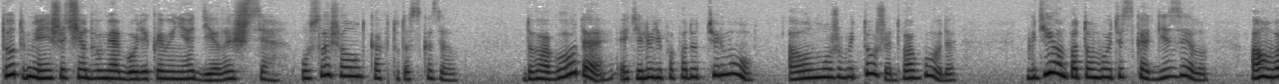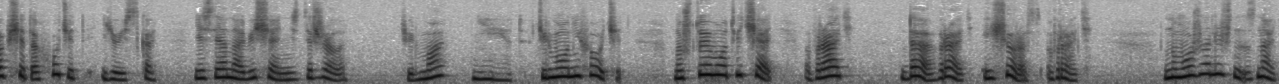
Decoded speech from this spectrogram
«Тут меньше, чем двумя годиками не отделаешься», — услышал он, как кто-то сказал. «Два года? Эти люди попадут в тюрьму, а он, может быть, тоже два года. Где он потом будет искать Гизелу? А он вообще-то хочет ее искать, если она обещание не сдержала. Тюрьма? Нет, в тюрьму он не хочет. Но что ему отвечать? Врать? Да, врать. Еще раз врать. Но можно лишь знать,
